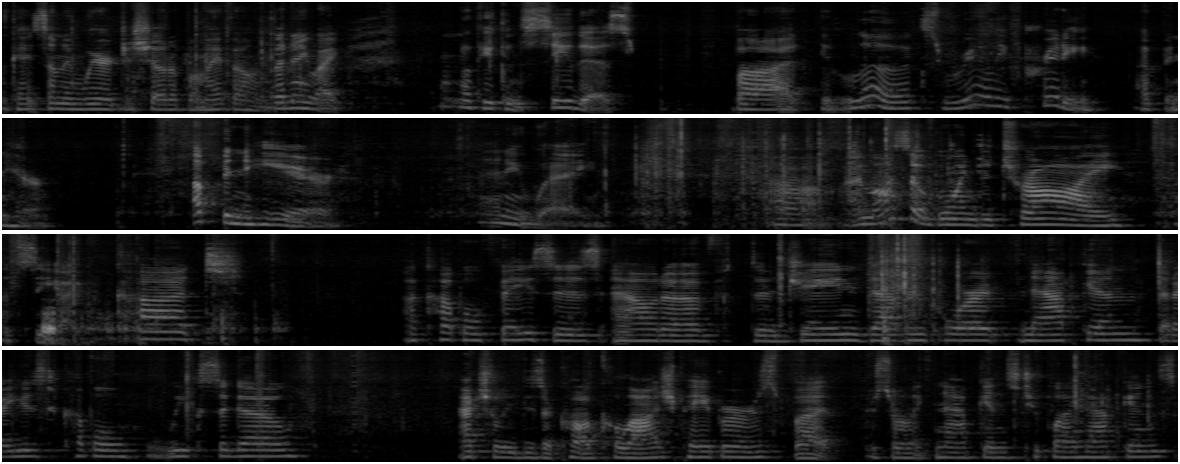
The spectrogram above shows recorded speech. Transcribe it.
Okay, something weird just showed up on my phone. But anyway, I don't know if you can see this, but it looks really pretty up in here. Up in here. Anyway, um, I'm also going to try, let's see, I cut a couple faces out of the Jane Davenport napkin that I used a couple weeks ago. Actually, these are called collage papers, but they're sort of like napkins, two-ply napkins.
